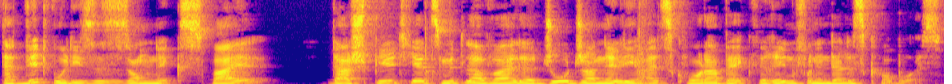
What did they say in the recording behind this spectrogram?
Das wird wohl diese Saison nix, weil da spielt jetzt mittlerweile Joe Gianelli als Quarterback. Wir reden von den Dallas Cowboys.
